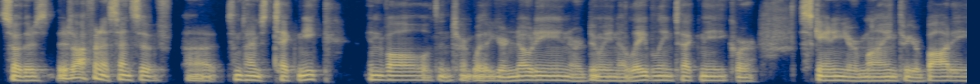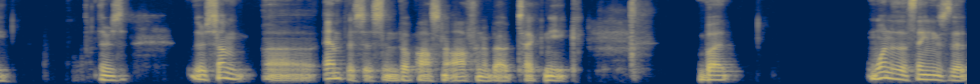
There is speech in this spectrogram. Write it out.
So there's there's often a sense of uh, sometimes technique involved in terms whether you're noting or doing a labeling technique or scanning your mind through your body. There's there's some uh, emphasis in vipassana often about technique, but one of the things that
